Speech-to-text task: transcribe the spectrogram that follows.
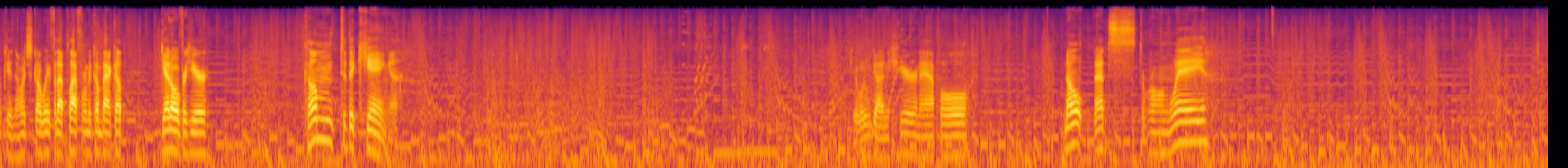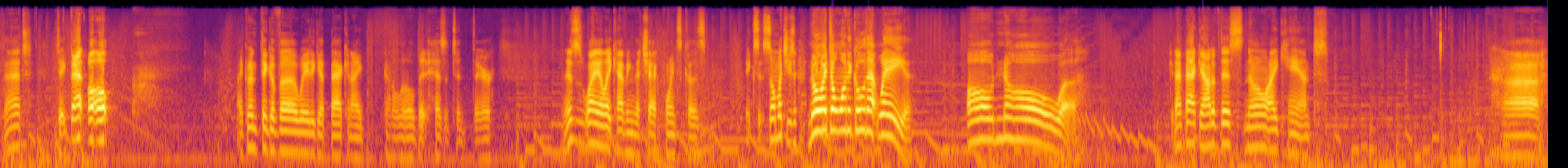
Okay, now I just gotta wait for that platform to come back up. Get over here. Come to the king. Okay, what do we got in here? An apple. No, that's the wrong way. Take that. Take that! Uh oh I couldn't think of a way to get back, and I got a little bit hesitant there. And this is why I like having the checkpoints, because it makes it so much easier. No, I don't want to go that way! Oh, no! Can I back out of this? No, I can't. Uh.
